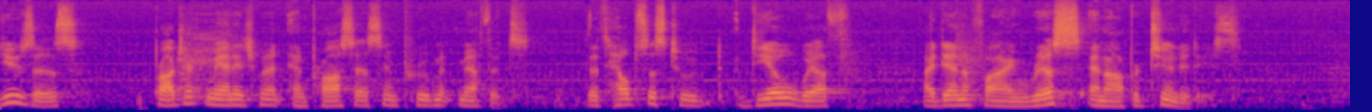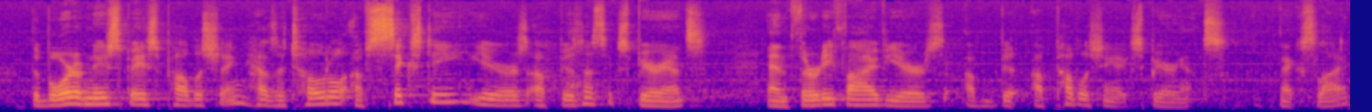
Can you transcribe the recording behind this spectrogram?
uses project management and process improvement methods that helps us to deal with identifying risks and opportunities. The Board of New Space Publishing has a total of 60 years of business experience and 35 years of, of publishing experience. Next slide.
